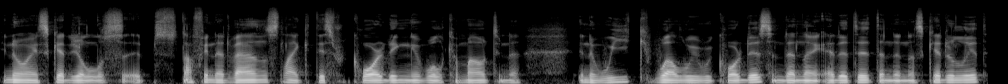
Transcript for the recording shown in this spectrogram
you know, I schedule uh, stuff in advance. Like this recording will come out in a in a week while we record this, and then I edit it and then I schedule it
